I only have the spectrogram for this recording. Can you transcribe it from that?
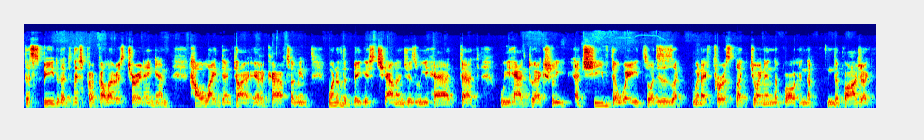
the speed that this propeller is turning and how light the entire aircraft. So i mean one of the biggest challenges we had that we had to actually achieve the weight. So this is like when i first like joined in the pro in the in the project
